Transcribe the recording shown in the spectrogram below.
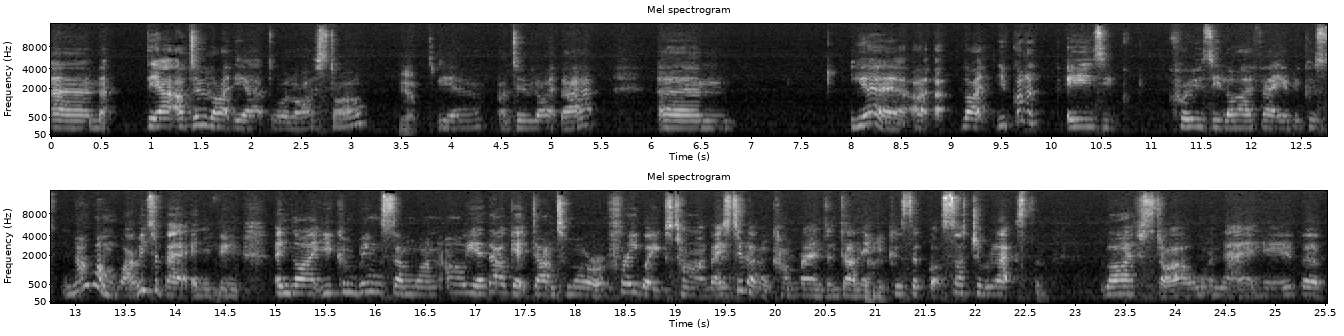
Um, the I do like the outdoor lifestyle. Yep. Yeah, I do like that. Um, yeah, I, I, like you've got a easy, cruisy life out here because no one worries about anything, and like you can ring someone. Oh yeah, that'll get done tomorrow or three weeks time. They still haven't come round and done it because they've got such a relaxed lifestyle and that out here. But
